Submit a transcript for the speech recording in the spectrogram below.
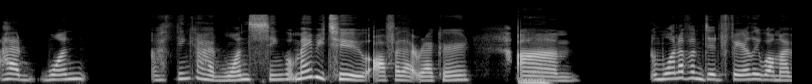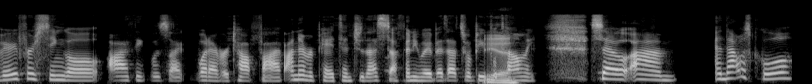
I had one, I think I had one single, maybe two off of that record. Um, and one of them did fairly well. My very first single, I think, was like whatever top five. I never pay attention to that stuff anyway, but that's what people Yeah. tell me. So, um, and that was cool.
